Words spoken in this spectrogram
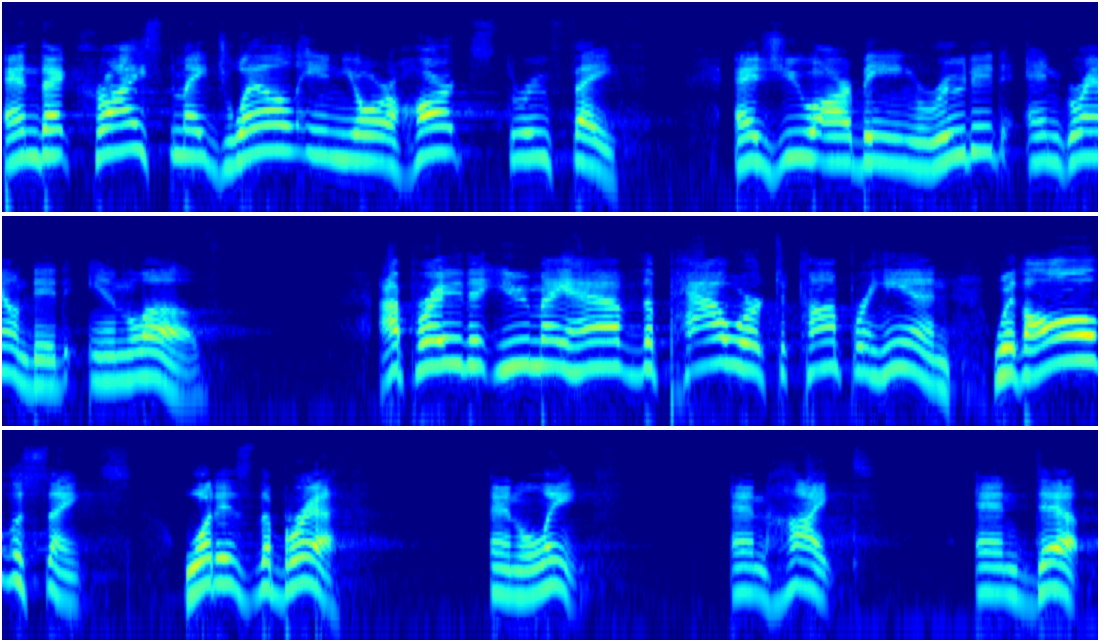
and that Christ may dwell in your hearts through faith, as you are being rooted and grounded in love I pray that you may have the power to comprehend with all the saints what is the breadth and length and height and depth,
